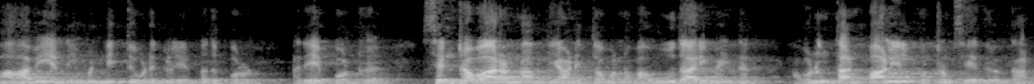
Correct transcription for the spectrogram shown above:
பாவி என்னை மன்னித்து விடுங்கள் என்பது பொருள். அதே போன்று சென்ற வாரம் நாம் தியானித்தோம் அல்லவா? ஊதாரி மைந்தன் அவனும் தான் பாலியல் குற்றம் செய்திருந்தான்.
